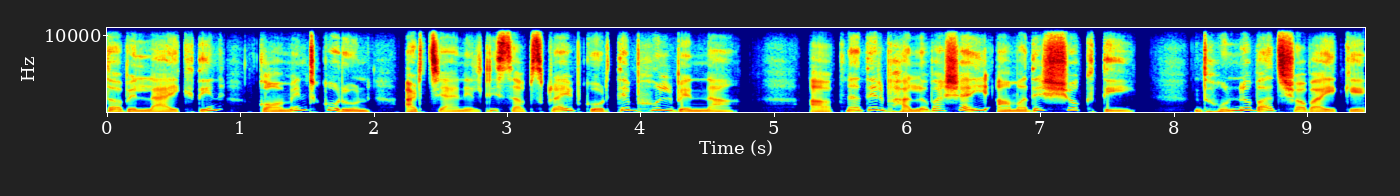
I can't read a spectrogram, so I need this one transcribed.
তবে লাইক দিন, কমেন্ট করুন, আর চ্যানেলটি সাবস্ক্রাইব করতে ভুলবেন না। আপনাদের ভালোবাসাই আমাদের শক্তি। ধন্যবাদ সবাইকে।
